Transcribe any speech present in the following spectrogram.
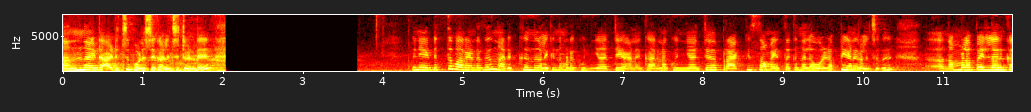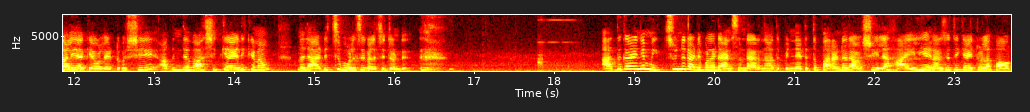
നന്നായിട്ട് അടിച്ച് പൊളിച്ച് കളിച്ചിട്ടുണ്ട്. പിന്നെ എടുത്തു പറയേണ്ടത് നടുക്ക് കളിക്കുന്ന നമ്മുടെ കുഞ്ഞാറ്റയാണ്. കാരണം കുഞ്ഞാറ്റ പ്രാക്ടീസ് സമയത്തൊക്കെ നല്ല ഉഴപ്പിയാണ് കളിച്ചത്. നമ്മളപ്പോൾ എല്ലാവരും കളിയാക്കിയ പോലെ പക്ഷേ അതിന്റെ വാശിക്കായിരിക്കണം. നല്ല അടിച്ച് പൊളിച്ച് കളിച്ചിട്ടുണ്ട്. അത് കഴിഞ്ഞ് മിച്ചുവിന്റെ ഒരു അടിപൊളി ഡാൻസ് ഉണ്ടായിരുന്നു. അത് പിന്നെ എടുത്ത് പറയേണ്ട ഒരു ആവശ്യമില്ല. ഹൈലി എനർജറ്റിക് ആയിട്ടുള്ള പവർ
